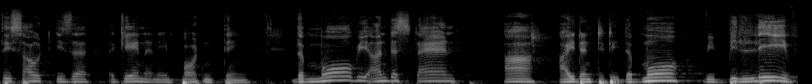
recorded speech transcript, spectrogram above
this out is a, again an important thing. The more we understand our identity, the more we believe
